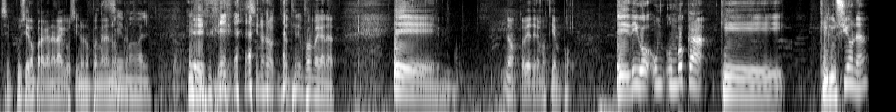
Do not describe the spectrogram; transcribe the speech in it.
se pusieron para ganar algo, si no, no pueden ganar Sí, nunca. más vale. Este, si no, no, no tienen forma de ganar. Eh, no, todavía tenemos tiempo. Eh, digo, un, un Boca que, que ilusiona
